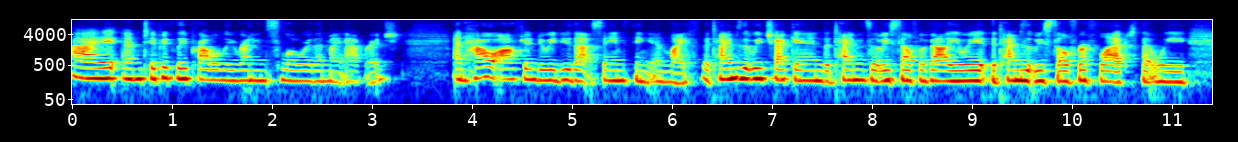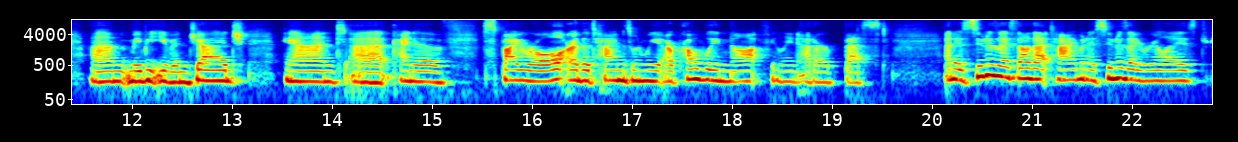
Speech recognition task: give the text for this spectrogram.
I am typically probably running slower than my average. And how often do we do that same thing in life? The times that we check in, the times that we self evaluate, the times that we self reflect, that we um, maybe even judge and uh, kind of spiral are the times when we are probably not feeling at our best. And as soon as I saw that time, and as soon as I realized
